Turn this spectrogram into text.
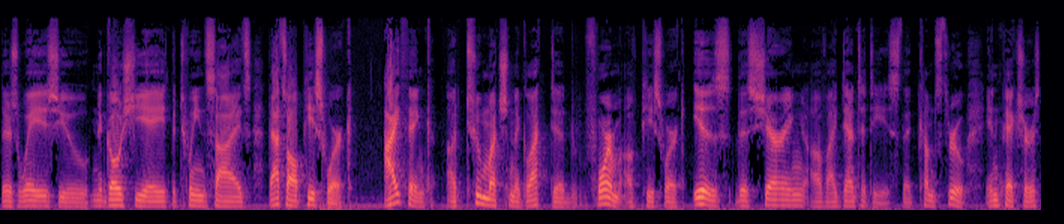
there's ways you negotiate between sides. That's all peace work. I think a too much neglected form of peace work is this sharing of identities that comes through in pictures.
